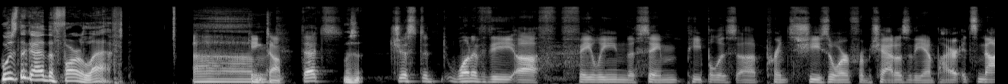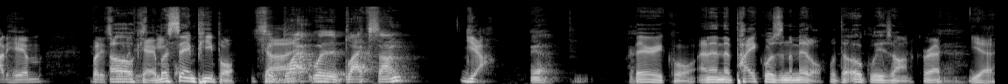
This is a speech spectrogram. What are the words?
Who was the guy at the far left? Um, King Tom. That's Was it? just a, one of the uh, Falleen, the same people as uh, Prince Xizor from Shadows of the Empire. It's not him, but it's one Oh, of his okay, but same people. So Got it. black was it Black Sun? Yeah, Yeah. Very cool. And then the Pike was in the middle with the Oakleys on, correct? Yeah.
